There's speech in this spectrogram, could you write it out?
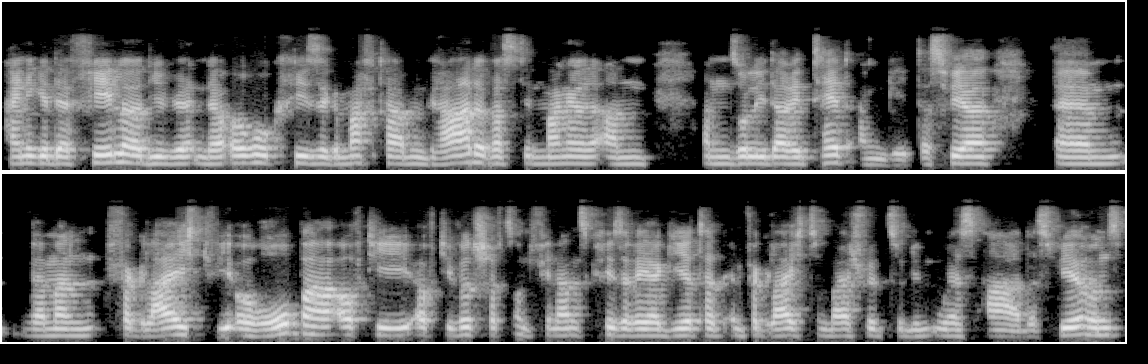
einige der Fehler, die wir in der Euro-Krise gemacht haben, gerade was den Mangel an, an Solidarität angeht, dass wir ähm, wenn man vergleicht, wie Europa auf die, auf die Wirtschafts- und Finanzkrise reagiert hat, im Vergleich zum Beispiel zu den USA, dass wir uns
